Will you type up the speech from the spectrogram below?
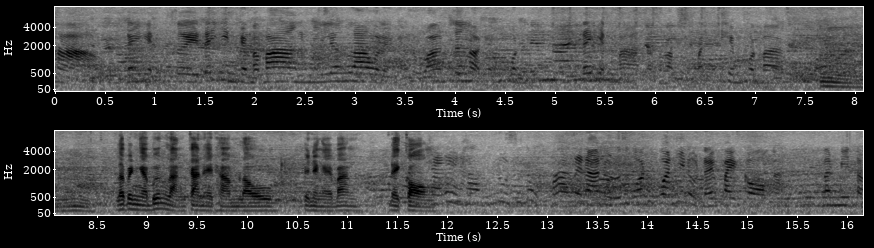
ข่าวได้เห็นเคยได้ยินกันมาบ้าง มีเรื่องเล่าอะไรอย่างเงี้ยหรือว่าเรื่องเหล่านี้ทุกคนได้เห็นมาแต่สำหรับหนูมันเข้มข้นมากอืมแล้วเป็นไงเบื้องหลังการถ่ายทำเราเป็นยังไงบ้างในกองใช่ทำหนูสนุกมากเลยนะหนูรู้สึกว่าทุกวันที่หนูได้ไปกองอะมันมีแต่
